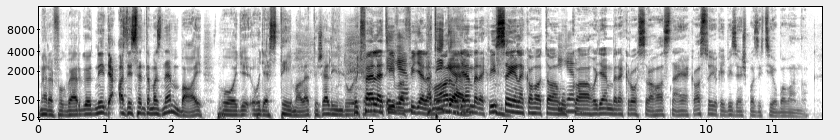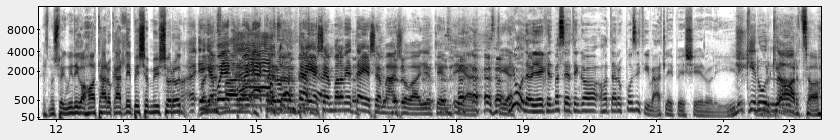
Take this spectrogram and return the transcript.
merre fog vergődni, de azért szerintem az nem baj, hogy, hogy ez téma lett, és elindult. Hogy fel lett hívva a figyelem Hát arra, igen. hogy emberek visszaélnek a hatalmukkal, Igen. hogy emberek rosszra használják azt, hogy ők egy bizonyos pozícióban vannak. Ez most még mindig a határok átlépése műsorod? Igen, ez vagy, már- vagy elkanyarodtunk teljesen valami teljesen máshova egyébként. Igen. igen. Jó, de ugye egyébként beszéltünk a határok pozitív átlépéséről is. Miki Rurki arca.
